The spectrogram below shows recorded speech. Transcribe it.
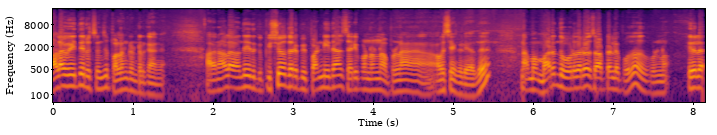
பல வைத்தியர் செஞ்சு பலன் கண்டிருக்காங்க. அதனால் வந்து இதுக்கு பிசியோதெரப்பி பண்ணி தான் சரி பண்ணணும் அப்படிலாம் அவசியம் கிடையாது. நம்ம மருந்து ஒரு தடவை சாப்பிட்டாலே போதும் அது பண்ணணும். இதில்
